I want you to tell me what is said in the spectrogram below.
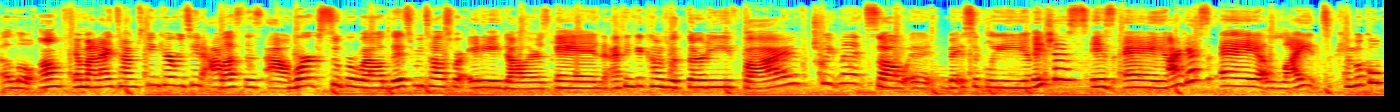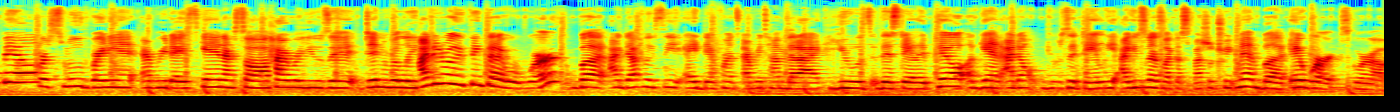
a little umph in my nighttime skincare routine, I bust this out. Works super well. This retails for $88 and I think it comes with 35 treatments. So it basically, it just is a, I guess a light chemical peel for smooth, radiant, everyday skin. I saw Kyra use it. Didn't really, I didn't really think that it would work, but I definitely see a difference every time that I use this daily peel. Again, I don't use it daily. I use it as like a special treatment, but it works, girl.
